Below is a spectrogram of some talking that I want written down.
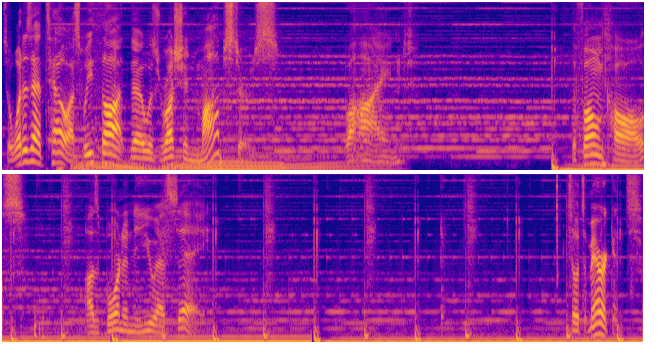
So what does that tell us? We thought there was Russian mobsters behind the phone calls. I was born in the USA. So it's Americans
